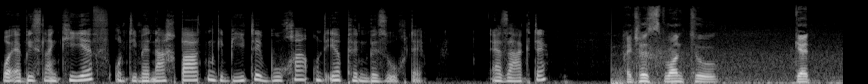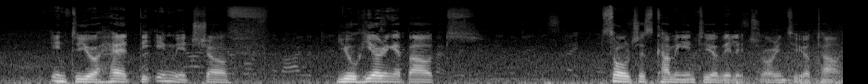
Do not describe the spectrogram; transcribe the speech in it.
wo er bislang Kiew und die benachbarten Gebiete Bucha und Irpin besuchte. Er sagte, I just want to get into your head the image of you hearing about soldiers coming into your village or into your town.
